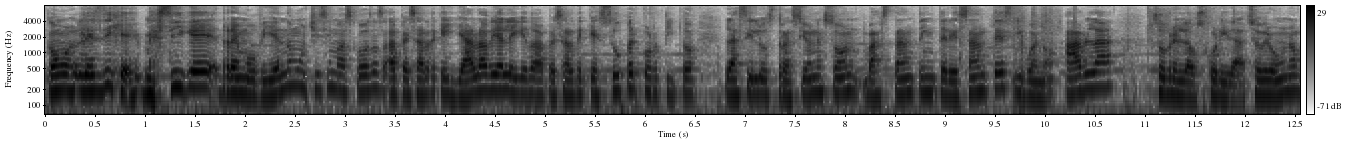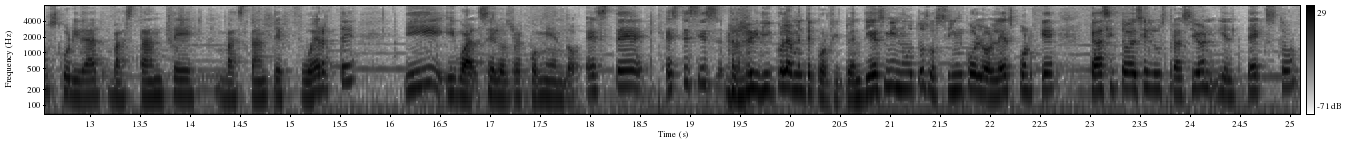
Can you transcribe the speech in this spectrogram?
como les dije, me sigue removiendo muchísimas cosas a pesar de que ya lo había leído, a pesar de que es súper cortito, las ilustraciones son bastante interesantes y bueno, habla sobre la oscuridad, sobre una oscuridad bastante, bastante fuerte y igual, se los recomiendo. Este, este sí es ridículamente cortito. En 10 minutos o 5 lo lees porque casi toda es ilustración y el texto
